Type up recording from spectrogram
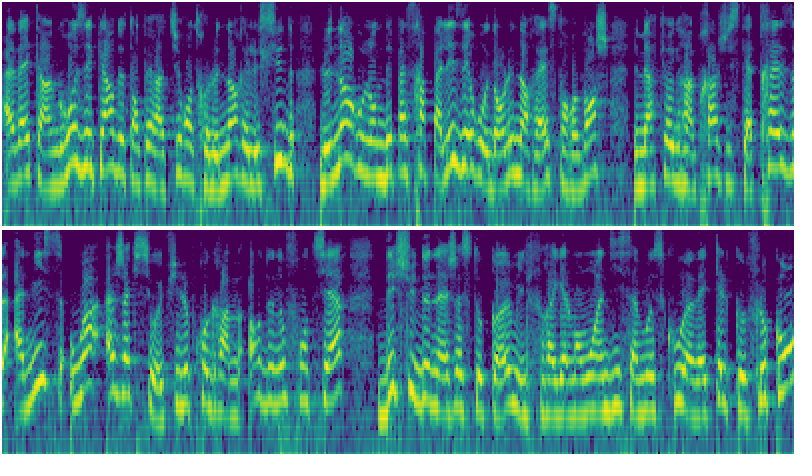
avec un gros écart de température entre le nord et le sud. Le nord où l'on ne dépassera pas les zéros dans le nord-est. En revanche, le mercure grimpera jusqu'à 13 à Nice ou à Ajaccio. Et puis le programme hors de nos frontières, des chutes de neige à Stockholm. Il fera également moins 10 à Moscou avec quelques flocons.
